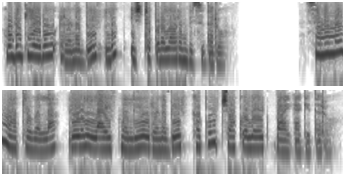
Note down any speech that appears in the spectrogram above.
ಹುಡುಗಿಯರು ರಣಬೀರ್ ಲುಕ್ ಇಷ್ಟಪಡಲಾರಂಭಿಸಿದರು. ಸಿನಿಮಾ ಮಾತ್ರವಲ್ಲ ರಿಯಲ್ ಲೈಫ್ನಲ್ಲಿಯೂ ರಣಬೀರ್ ಕಪೂರ್ ಚಾಕೊಲೇಟ್ ಬಾಯ್ ಆಗಿದ್ದರು.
